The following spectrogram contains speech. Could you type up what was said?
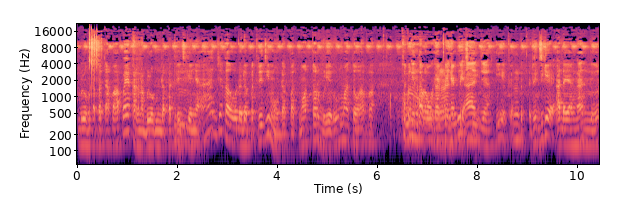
belum dapat apa-apa ya karena belum dapat Hmm. rezekinya aja. Kalau udah dapat rezeki mau dapat motor beli rumah atau apa Kan kita mau udah happy-happy rezeki. aja. iya kan rezeki ada yang ngatur.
